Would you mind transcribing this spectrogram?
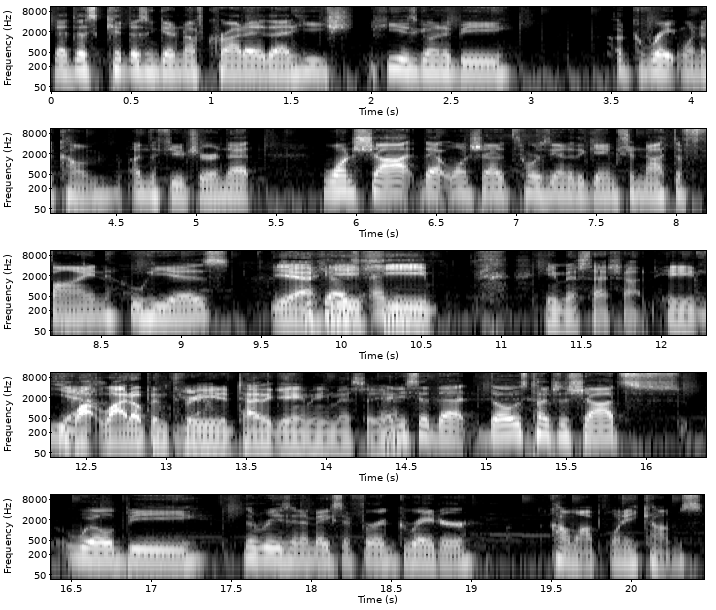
that this kid doesn't get enough credit. That he sh- he is going to be a great one to come in the future, and that one shot that one shot towards the end of the game should not define who he is. yeah, he because- and- he he missed that shot. He Yeah. wi- wide open three to tie the game, and he missed it. Yeah. And he said that those types of shots will be the reason it makes it for a greater come up when he comes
